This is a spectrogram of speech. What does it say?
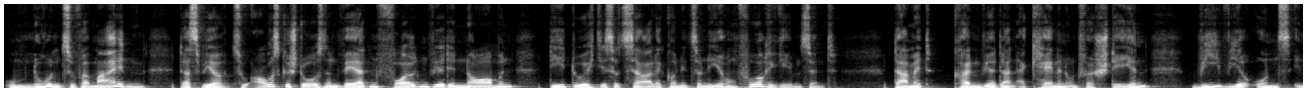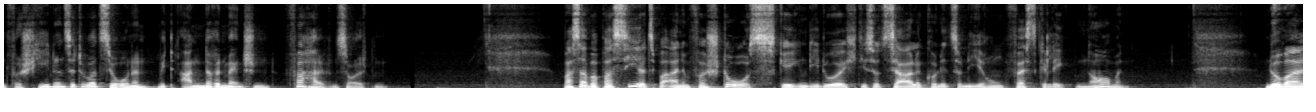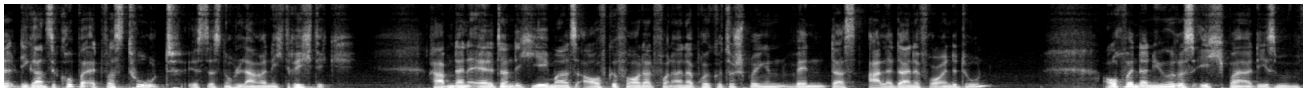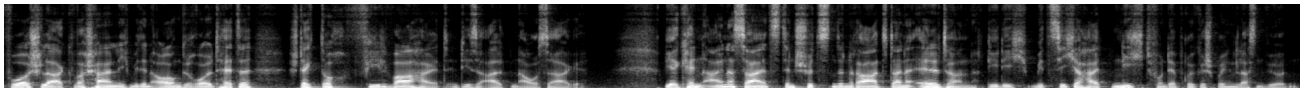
Um nun zu vermeiden, dass wir zu Ausgestoßenen werden, folgen wir den Normen, die durch die soziale Konditionierung vorgegeben sind. Damit können wir dann erkennen und verstehen, wie wir uns in verschiedenen Situationen mit anderen Menschen verhalten sollten. Was aber passiert bei einem Verstoß gegen die durch die soziale Konditionierung festgelegten Normen? Nur weil die ganze Gruppe etwas tut, ist es noch lange nicht richtig. Haben deine Eltern dich jemals aufgefordert, von einer Brücke zu springen, wenn das alle deine Freunde tun? Auch wenn dein jüngeres Ich bei diesem Vorschlag wahrscheinlich mit den Augen gerollt hätte, steckt doch viel Wahrheit in dieser alten Aussage. Wir erkennen einerseits den schützenden Rat deiner Eltern, die dich mit Sicherheit nicht von der Brücke springen lassen würden.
